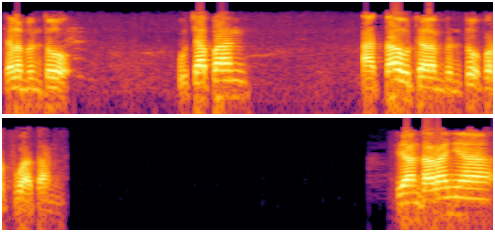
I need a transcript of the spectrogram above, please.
Dalam bentuk ucapan atau dalam bentuk perbuatan. Di antaranya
